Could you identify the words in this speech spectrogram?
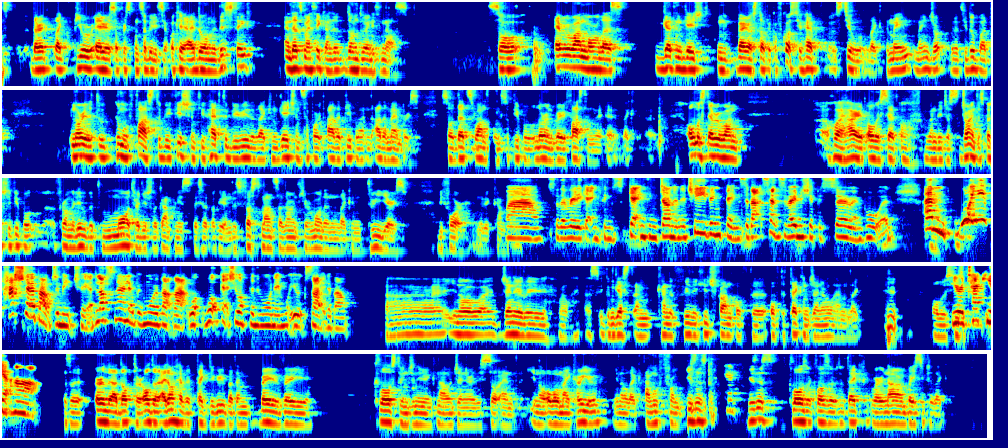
direct like pure areas of responsibility okay i do only this thing and that's my thing and don't do anything else so everyone more or less get engaged in various topics. Of course, you have still like the main main job that you do, but in order to, to move fast, to be efficient, you have to be really like engaged and support other people and other members. So that's one thing. So people learn very fast, and uh, like uh, almost everyone uh, who I hired always said, oh, when they just joined, especially people from a little bit more traditional companies, they said, okay, in these first months, I learned here more than like in three years before in the big company. wow so they're really getting things getting things done and achieving things so that sense of ownership is so important um what are you passionate about Dmitry i'd love to know a little bit more about that what what gets you up in the morning what are you excited about Uh, you know, uh, generally, well, as you can guess, I'm kind of really huge fan of the of the tech in general. I'm like mm-hmm. always. You're a techie at heart. As an early adopter, although I don't have a tech degree, but I'm very, very close to engineering now generally. So, and you know, over my career, you know, like I moved from business, yeah. business closer, closer to tech, where now I'm basically like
